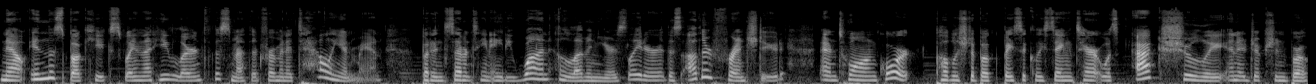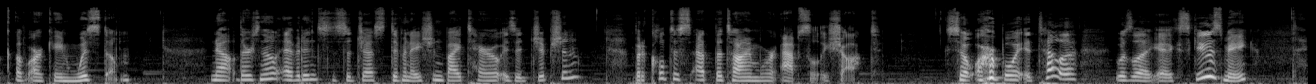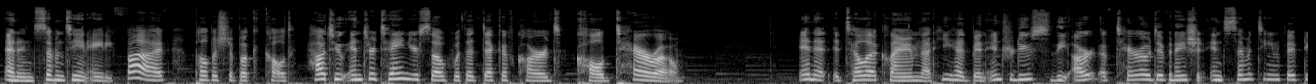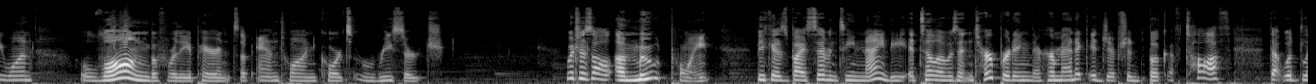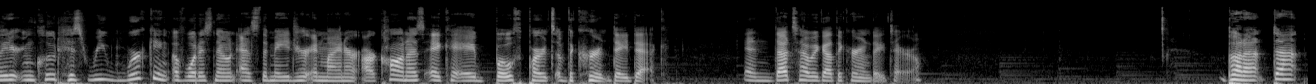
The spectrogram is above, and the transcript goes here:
Now, in this book, he explained that he learned this method from an Italian man, but in 1781, 11 years later, this other French dude, Antoine Court, published a book basically saying tarot was actually an Egyptian book of arcane wisdom. Now, there's no evidence to suggest divination by tarot is Egyptian, but occultists at the time were absolutely shocked. So our boy Etteilla was like, Excuse me, and in 1785 published a book called How to Entertain Yourself with a Deck of Cards called Tarot. In it, Etteilla claimed that he had been introduced to the art of tarot divination in 1751, long before the appearance of Antoine Court's research which is all a moot point because by 1790 Etteilla was interpreting the Hermetic Egyptian Book of Thoth that would later include his reworking of what is known as the Major and Minor Arcanas, aka both parts of the current day deck. And that's how we got the current day tarot. But that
